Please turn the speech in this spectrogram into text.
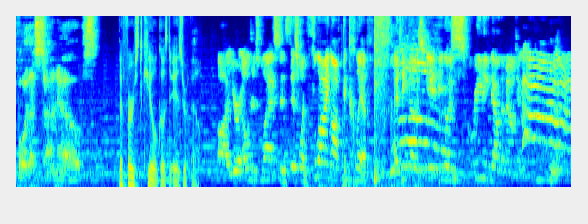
For the Sun Elves. The first kill goes to Israfel. Uh, your Eldritch Blast sends this one flying off the cliff as he goes he, he goes screaming down the mountain. Ah!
